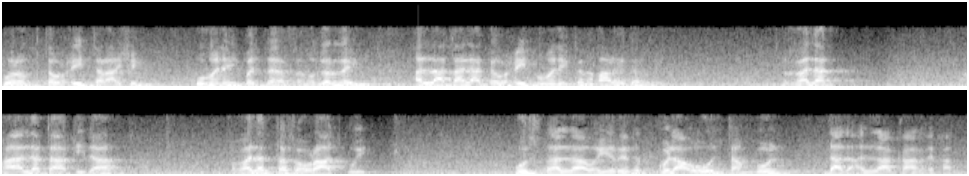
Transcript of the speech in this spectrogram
ګور توحید تراشی ومني بل طرف ته مګرځي الله تعالی توحید ومني کوم غاړه ګرځي غلط غلط عقیده غلط تصورات کوي اوس الله وی رزق کلاول تنګول دا د الله کار دی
